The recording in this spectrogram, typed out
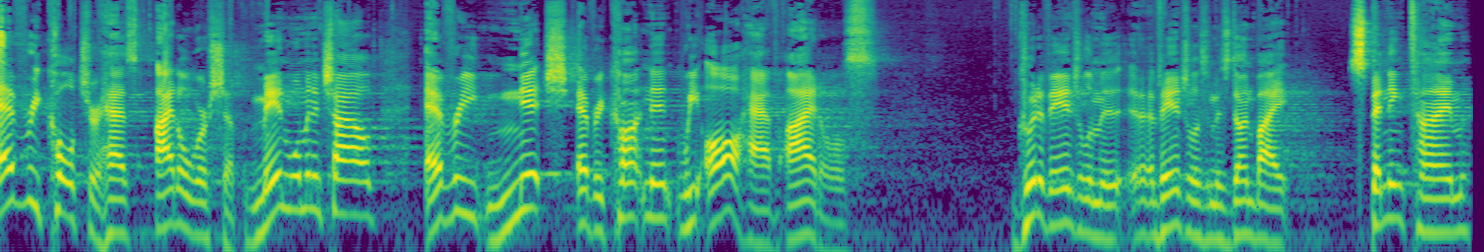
every culture has idol worship. Man, woman, and child, every niche, every continent, we all have idols. Good evangelism, is done by spending time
